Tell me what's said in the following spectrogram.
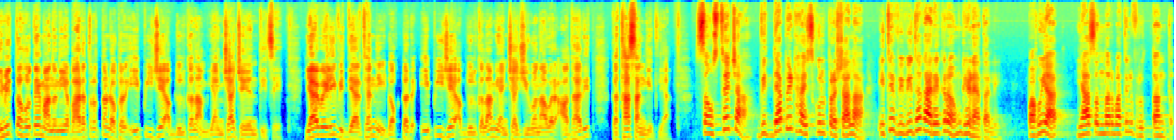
निमित्त होते माननीय भारतरत्न डॉक्टर ए पी जे अब्दुल कलाम यांच्या जयंतीचे. यावेळी विद्यार्थ्यांनी डॉक्टर ए पी जे अब्दुल कलाम यांच्या जीवनावर आधारित कथा सांगितल्या. संस्थेच्या विद्यापीठ हायस्कूल प्रशाला इथे विविध कार्यक्रम घेण्यात आले. पाहुयात या संदर्भातील वृत्तांत.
